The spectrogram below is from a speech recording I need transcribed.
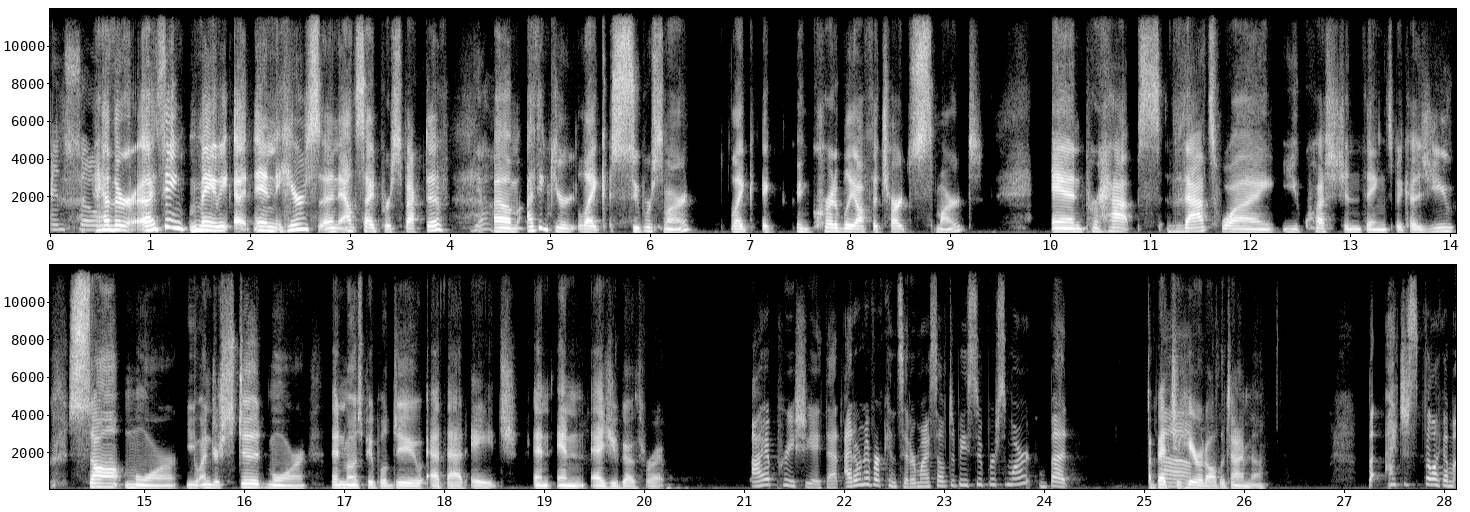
and so Heather, I think maybe, uh, and here's an outside perspective. yeah, Um, I think you're like super smart, like incredibly off the charts smart. And perhaps that's why you question things because you saw more, you understood more than most people do at that age and and as you go through. I appreciate that. I don't ever consider myself to be super smart, but I bet you hear it um, all the time though. but I just feel like I'm.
